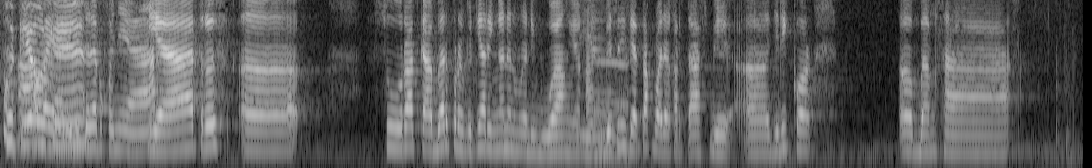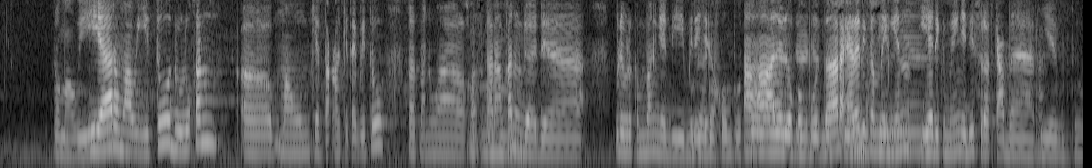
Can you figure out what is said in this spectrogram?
Oke oke. ya ada gitu deh pokoknya ya. Iya, terus eh, surat kabar penerbitnya ringan dan mudah dibuang ya kan. Biasanya dicetak pada kertas. Bi- eh, jadi kor eh, bangsa Romawi. Iya Romawi itu dulu kan eh, mau mencetak Alkitab itu lewat manual. Kalau sekarang kan udah ada udah berkembang jadi media Udah ada komputer, Ah, ah, ada, ada ada komputer. Akhirnya mesin- dikembangin, iya dikembangin jadi surat kabar. Iya betul.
